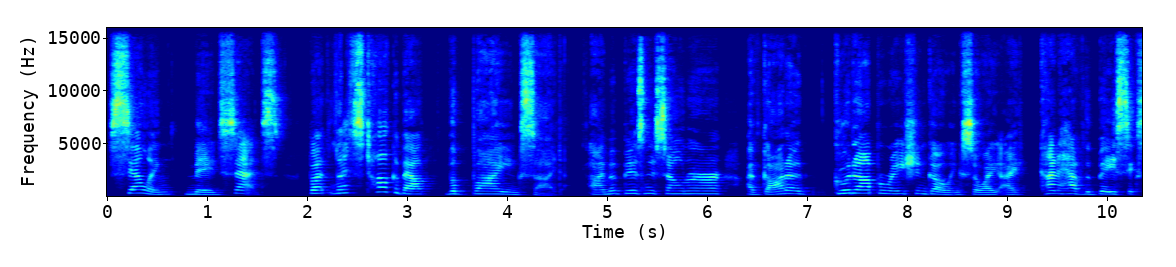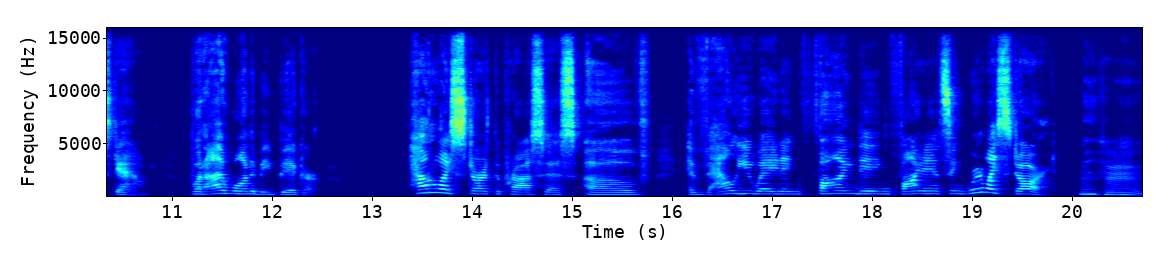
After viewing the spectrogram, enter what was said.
selling made sense. But let's talk about the buying side. I'm a business owner. I've got a good operation going. So I, I kind of have the basics down, but I want to be bigger. How do I start the process of evaluating, finding, financing? Where do I start? Mm-hmm.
